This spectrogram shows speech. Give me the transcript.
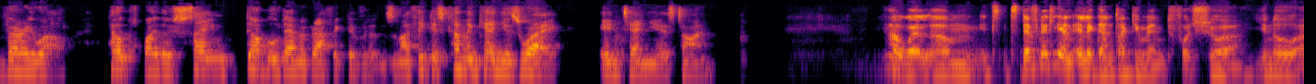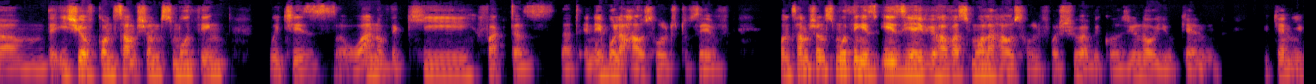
very well, helped by those same double demographic dividends. And I think it's coming Kenya's way in 10 years' time. Yeah, well, um, it's it's definitely an elegant argument for sure. You know, um, the issue of consumption smoothing, which is one of the key factors that enable a household to save. Consumption smoothing is easier if you have a smaller household for sure, because you know you can you can you,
